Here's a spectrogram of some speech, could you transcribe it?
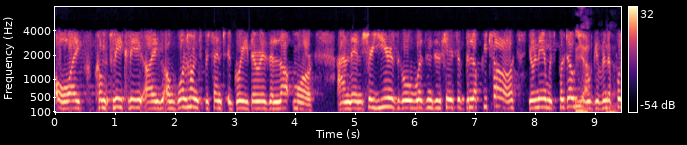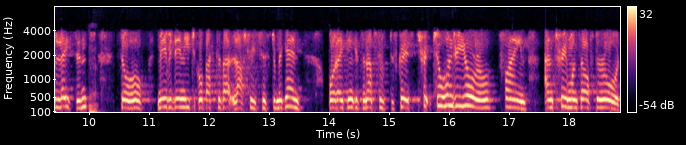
Oh, I completely, I uh, 100% agree. There is a lot more. And then, sure, years ago, wasn't the case of the lucky draw? Your name was pulled out, Yeah, you were given a full license. So maybe they need to go back to that lottery system again. But I think it's an absolute disgrace. 200 euro fine and three months off the road.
